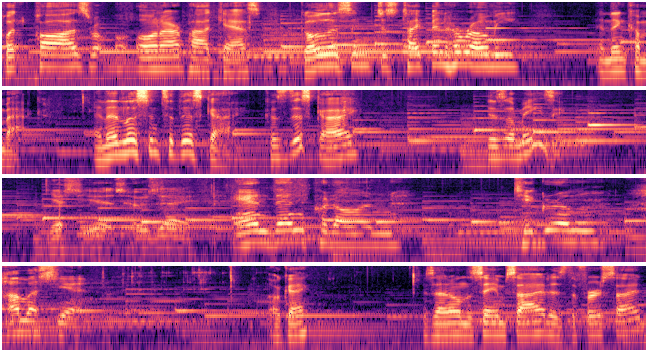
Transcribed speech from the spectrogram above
Put pause on our podcast. Go listen. Just type in Hiromi, and then come back, and then listen to this guy because this guy is amazing. Yes, he is, Jose. And then put on Tigran Hamasyan. Okay, is that on the same side as the first side?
